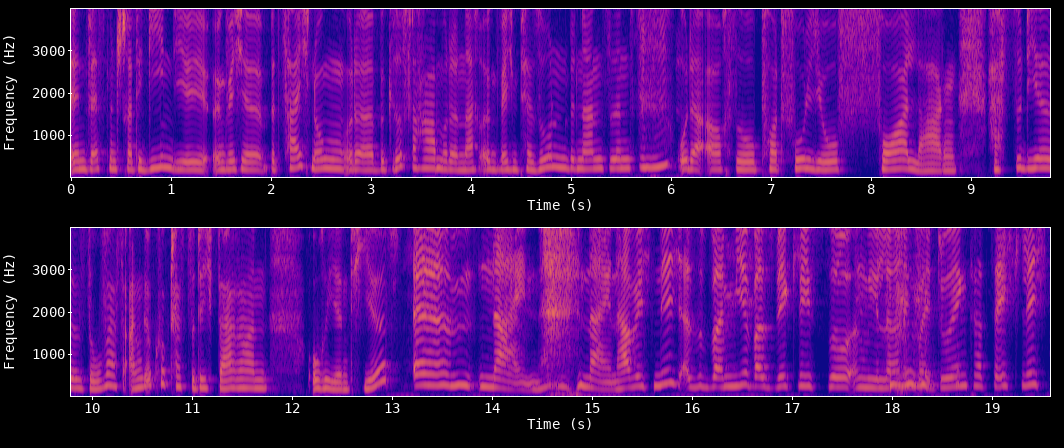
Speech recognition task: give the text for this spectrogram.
Investmentstrategien, die irgendwelche Bezeichnungen oder Begriffe haben oder nach irgendwelchen Personen benannt sind mhm. oder auch so Portfolio-Vorlagen. Hast du dir sowas angeguckt? Hast du dich daran orientiert? Ähm, nein, nein, habe ich nicht. Also bei mir war es wirklich so irgendwie Learning by Doing tatsächlich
